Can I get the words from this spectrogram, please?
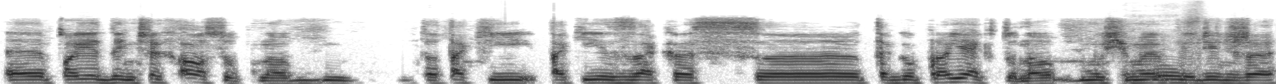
e, pojedynczych osób. No, to taki, taki jest zakres e, tego projektu. No, musimy no wiedzieć, że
